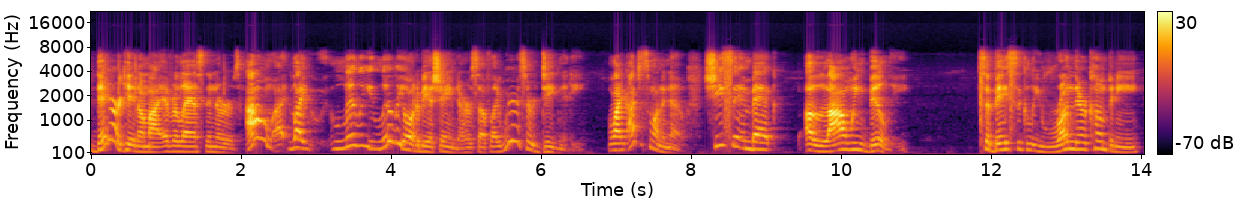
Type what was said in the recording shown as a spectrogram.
They are getting on my everlasting nerves. I don't I, like Lily. Lily ought to be ashamed of herself. Like, where's her dignity? Like, I just want to know. She's sitting back, allowing Billy to basically run their company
